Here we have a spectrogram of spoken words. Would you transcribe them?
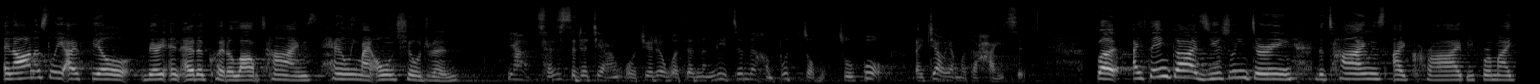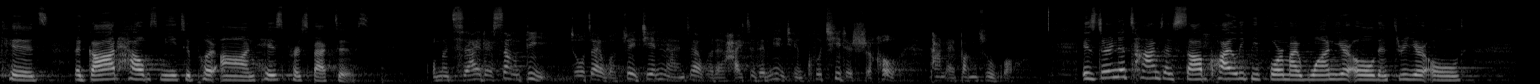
And honestly, I feel very inadequate a lot of times handling my own children. 呀，诚实的讲，我觉得我的能力真的很不足足够来教养我的孩子。 But I thank God it's usually during the times I cry before my kids that God helps me to put on His perspectives. 我们慈爱的上帝，就在我最艰难，在我的孩子的面前哭泣的时候，他来帮助我。 It's during the times I sob quietly before my one year old and three year old,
